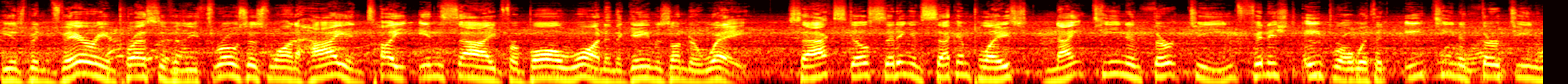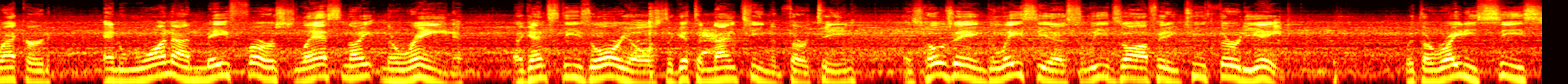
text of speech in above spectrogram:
He has been very impressive as he throws this one high and tight inside for ball one, and the game is underway. Sox still sitting in second place, 19 and 13, finished April with an 18 and 13 record, and won on May 1st last night in the rain against these Orioles to get to 19 and 13. As Jose Iglesias leads off hitting 238. With the righty Cease,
